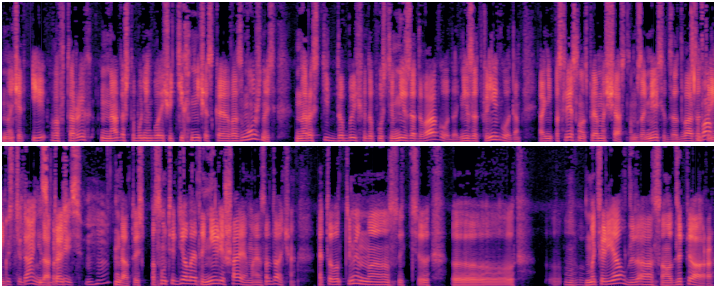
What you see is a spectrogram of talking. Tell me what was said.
Значит, и, во-вторых, надо, чтобы у них была еще техническая возможность нарастить добычу, допустим, не за два года, не за три года, а непосредственно вот прямо сейчас, там, за месяц, за два, за три. В августе, да, они да, собрались. То есть, угу. Да, то есть, по сути дела, это нерешаемая задача. Это вот именно, сказать, э материал для, для пиара.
